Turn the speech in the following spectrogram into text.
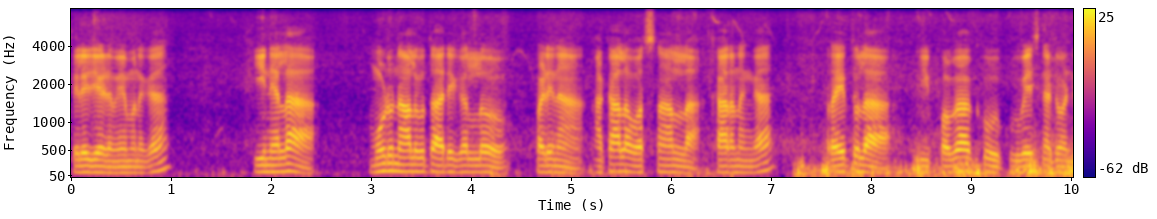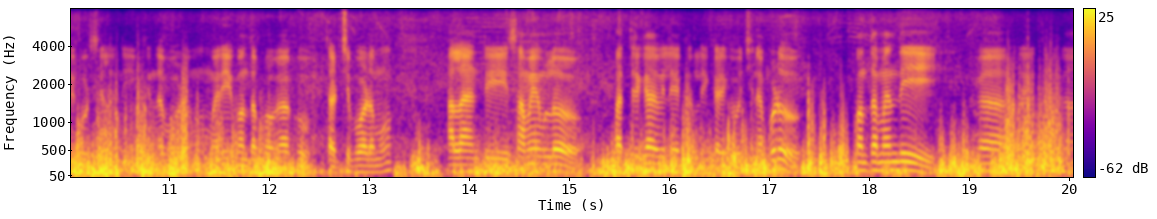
తెలియజేయడం ఏమనగా ఈ నెల మూడు నాలుగు తారీఖుల్లో పడిన అకాల వర్షాల కారణంగా రైతుల ఈ పొగాకు వేసినటువంటి గుడిసెలన్నీ కింద పోవడము మరియు కొంత పొగాకు తడిచిపోవడము అలాంటి సమయంలో పత్రికా విలేకరులు ఇక్కడికి వచ్చినప్పుడు కొంతమంది రైతులుగా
